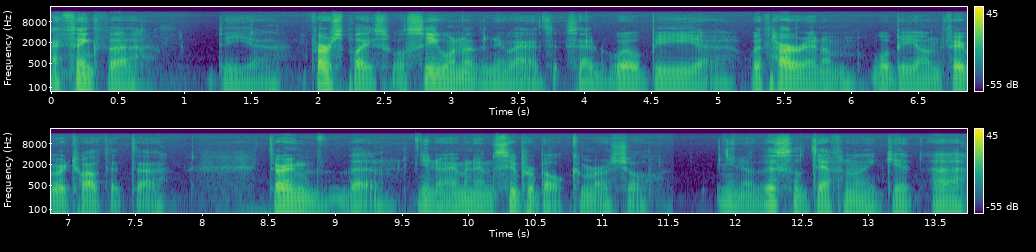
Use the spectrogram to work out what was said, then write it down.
I think the the uh, first place we'll see one of the new ads that said we'll be uh, with her in them will be on February 12th at uh, during the you know M&M Super Bowl commercial. You know this will definitely get uh,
